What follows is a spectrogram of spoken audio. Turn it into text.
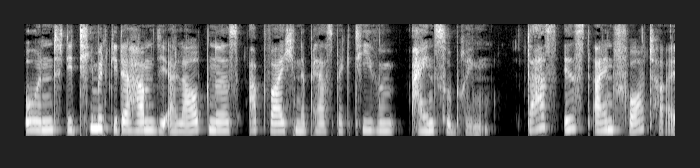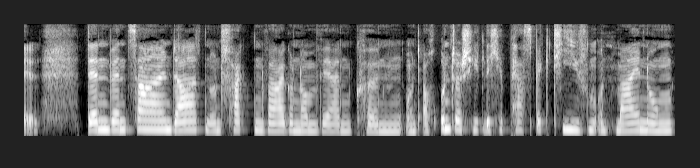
und die Teammitglieder haben die Erlaubnis, abweichende Perspektiven einzubringen. Das ist ein Vorteil, denn wenn Zahlen, Daten und Fakten wahrgenommen werden können und auch unterschiedliche Perspektiven und Meinungen,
